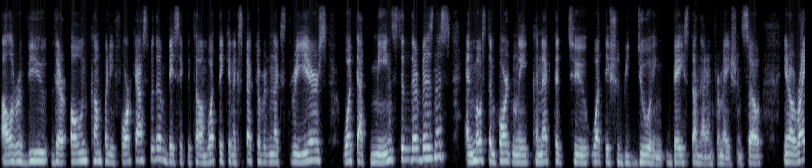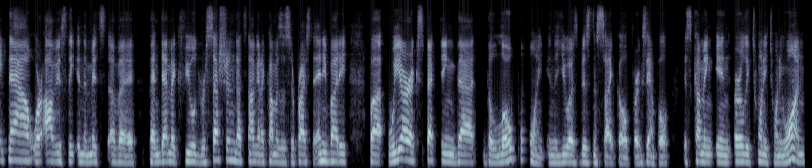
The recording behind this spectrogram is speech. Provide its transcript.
I'll review their own company forecast with them, basically tell them what they can expect over the next three years, what that means to their business, and most importantly, connect it to what they should be doing based on that information. So, you know, right now we're obviously in the midst of a pandemic fueled recession. That's not going to come as a surprise to anybody, but we are expecting that the low point in the US business cycle, for example, is coming in early 2021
